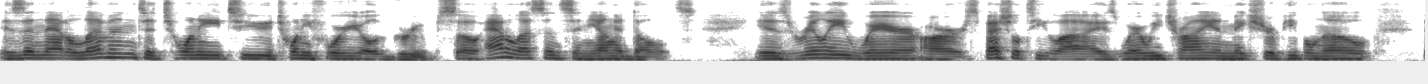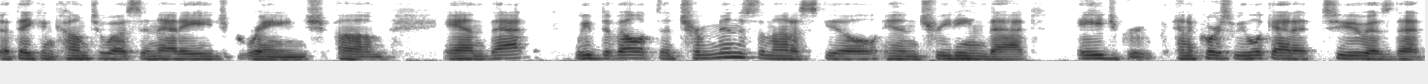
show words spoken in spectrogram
is in that 11 to 22, 24 year old group. So adolescents and young adults is really where our specialty lies, where we try and make sure people know that they can come to us in that age range. Um, and that we've developed a tremendous amount of skill in treating that age group. And of course, we look at it too as that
